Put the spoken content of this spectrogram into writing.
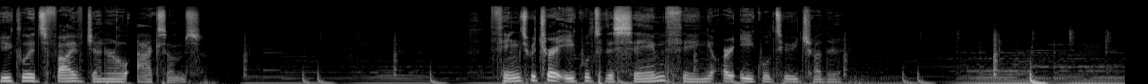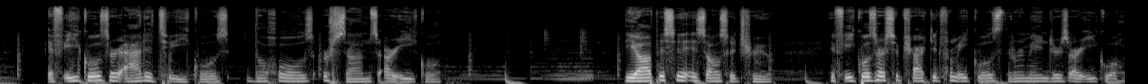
Euclid's five general axioms. Things which are equal to the same thing are equal to each other. If equals are added to equals, the wholes or sums are equal. The opposite is also true. If equals are subtracted from equals, the remainders are equal.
